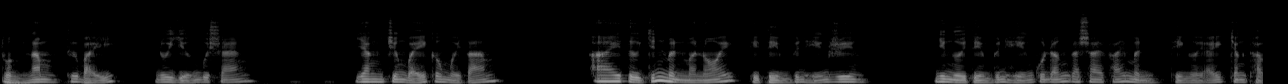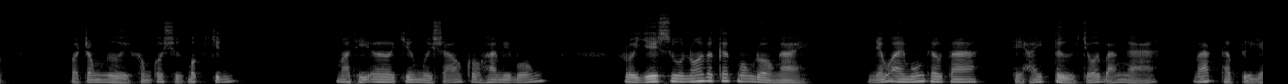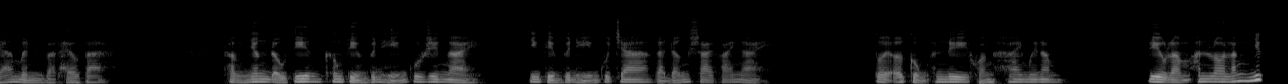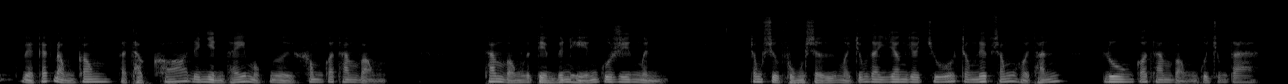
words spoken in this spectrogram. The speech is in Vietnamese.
Tuần 5 thứ bảy, nuôi dưỡng buổi sáng. Văn chương 7 câu 18 Ai từ chính mình mà nói thì tìm vinh hiển riêng, nhưng người tìm vinh hiển của đấng đã sai phái mình thì người ấy chân thật, và trong người không có sự bất chính. Matthew chương 16 câu 24 Rồi Giêsu nói với các môn đồ Ngài, Nếu ai muốn theo ta thì hãy từ chối bản ngã, vác thập tự giá mình và theo ta. Thần nhân đầu tiên không tìm vinh hiển của riêng Ngài, nhưng tìm vinh hiển của cha là đấng sai phái Ngài. Tôi ở cùng anh Ni khoảng 20 năm. Điều làm anh lo lắng nhất về các đồng công là thật khó để nhìn thấy một người không có tham vọng. Tham vọng là tìm vinh hiển của riêng mình. Trong sự phụng sự mà chúng ta dâng cho Chúa trong nếp sống hội thánh, luôn có tham vọng của chúng ta.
